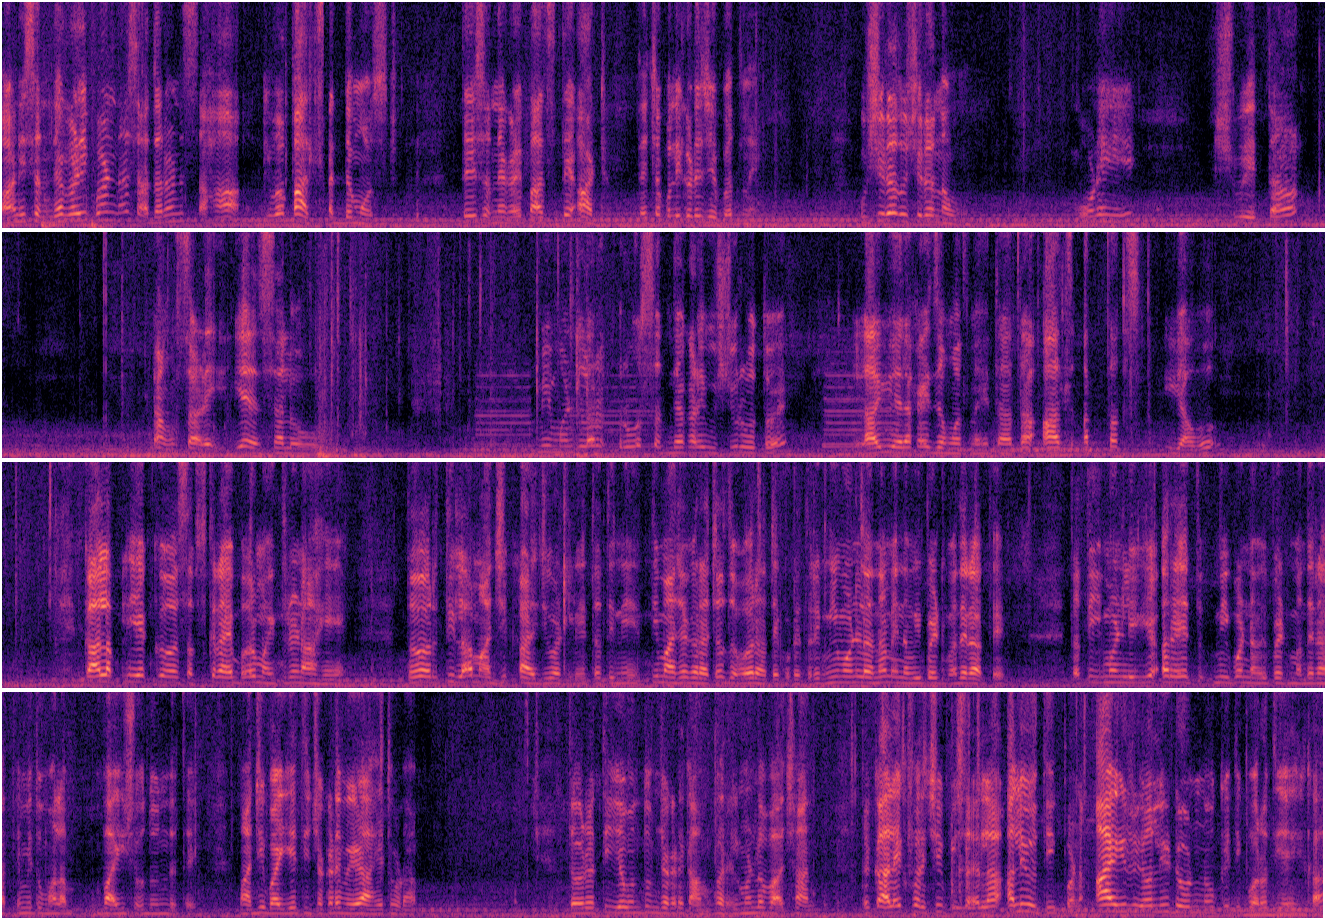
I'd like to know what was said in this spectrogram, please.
आणि संध्याकाळी पण ना साधारण सहा किंवा पाच ॲट द मोस्ट ते संध्याकाळी पाच ते आठ. त्याच्या पलीकडे झेपत नाही. उशिरात उशिरा नऊ. कोणीही श्वेता टांगसाळे येस हॅलो मी म्हटलं रोज संध्याकाळी उशीर होतोय. लाईव्ह यायला काही जमत नाही. तर आता आज आत्ताच यावं. काल आपली एक सबस्क्रायबर मैत्रीण आहे. तर तिला माझी काळजी वाटली. तर तिने ती माझ्या घराच्या जवळ राहते कुठेतरी. मी म्हणलं ना मी नवी पेठमध्ये राहते. तर ती म्हणली की अरे मी पण नवी पेठमध्ये राहते. मी तुम्हाला बाई शोधून देते. माझी बाई आहे तिच्याकडे वेळ आहे थोडा. तर ती येऊन तुमच्याकडे काम करेल. म्हणलं वा छान. तर काल एक फरशी पिसायला आली होती पण आय रिअली डोंट नो की ती परत येईल का.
